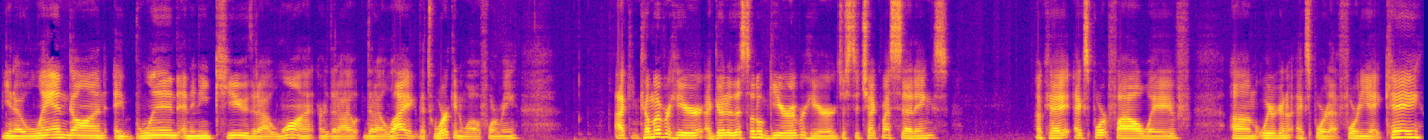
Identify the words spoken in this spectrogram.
you know, land on a blend and an EQ that I want or that I that I like that's working well for me, I can come over here. I go to this little gear over here just to check my settings. Okay, export file wave. Um, we're going to export at 48K.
